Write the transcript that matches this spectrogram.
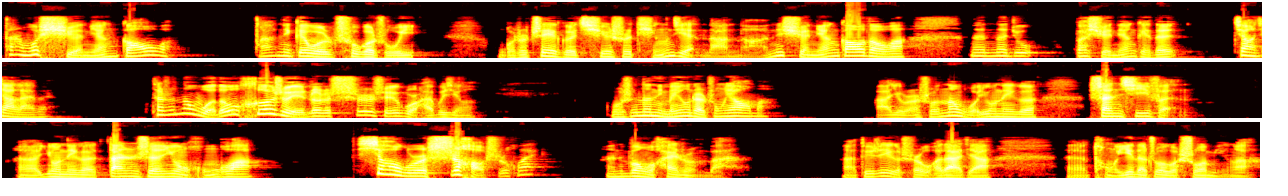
但是我血粘高啊啊！你给我出个主意。我说这个其实挺简单的，你血粘高的话，那那就把血粘给它降下来呗。他说那我都喝水这吃水果还不行。我说那你没用点中药吗？啊，有人说那我用那个山七粉，呃，用那个丹参，用红花，效果时好时坏。那你问我还怎么办？啊，对这个事儿我和大家。呃，统一的做个说明啊，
